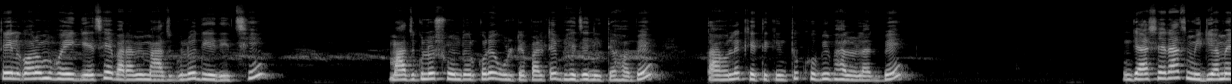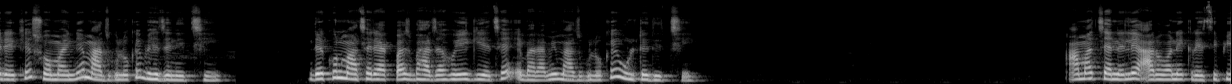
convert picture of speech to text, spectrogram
তেল গরম হয়ে গিয়েছে, এবার আমি মাছগুলো দিয়ে দিচ্ছি। মাছগুলো সুন্দর করে উল্টে পাল্টে ভেজে নিতে হবে। তাহলে খেতে কিন্তু খুবই ভালো লাগবে। গ্যাসের আঁচ মিডিয়ামে রেখে সময় নিয়ে মাছগুলোকে ভেজে নিচ্ছি। দেখুন মাছের এক পাশ ভাজা হয়ে গিয়েছে, এবার আমি মাছগুলোকে উল্টে দিচ্ছি। আমার চ্যানেলে আরও অনেক রেসিপি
